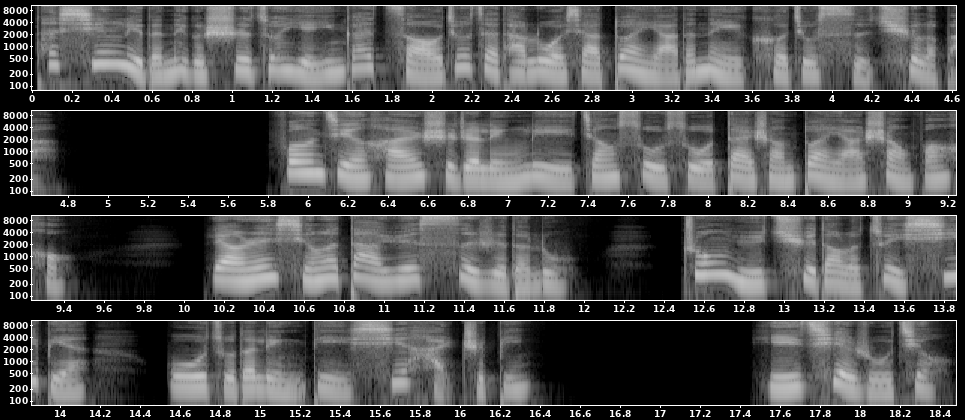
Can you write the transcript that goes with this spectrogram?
他心里的那个师尊也应该早就在他落下断崖的那一刻就死去了吧。风景寒使着灵力将素素带上断崖上方后，两人行了大约四日的路，终于去到了最西边巫族的领地西海之滨。一切如旧，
